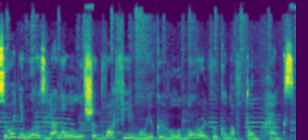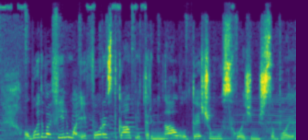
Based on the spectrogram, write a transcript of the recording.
Сьогодні ми розглянули лише два фільми, у яких головну роль виконав Том Хенкс. Обидва фільми і Форест Гамп, і Термінал у дечому схожі між собою.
